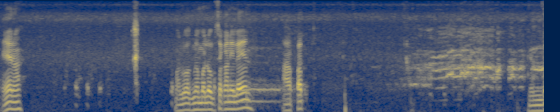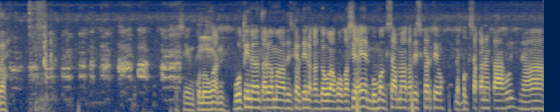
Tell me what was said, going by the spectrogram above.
Ayan oh. Maluwag na maluwag sa kanila yan. Apat. Ganda. Kasi yung kulungan. Buti na lang talaga mga kadiskarte nakagawa ko. Kasi ayan, bumagsak mga kadiskarte. Oh. Nabagsakan ng kahoy. Na,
